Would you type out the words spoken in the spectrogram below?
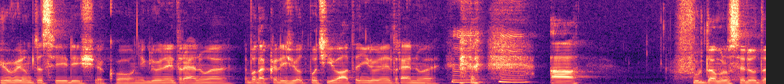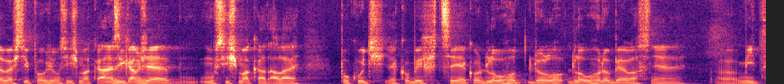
že uvědomte si, když jako někdo jiný trénuje, nebo takhle, když odpočíváte, někdo jiný trénuje. a furt tam prostě do tebe štipou, že musíš makat. Já neříkám, že musíš makat, ale pokud jakoby chci jako dlouho, dlouho, dlouhodobě vlastně uh, mít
